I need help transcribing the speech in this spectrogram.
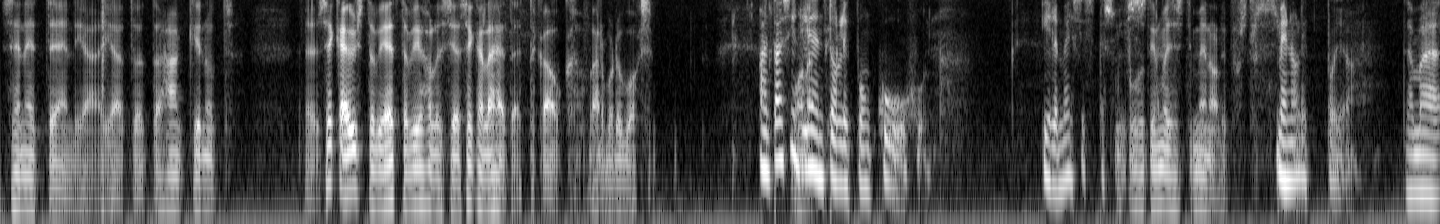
sen eteen ja, ja tuota, hankkinut eh, sekä ystäviä että vihollisia sekä lähetä että kaukaa varmuuden vuoksi. Antaisin molempia. lentolipun kuuhun ilmeisistä syistä. Puhut ilmeisesti menolipusta. Menolippu, joo. Tämä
